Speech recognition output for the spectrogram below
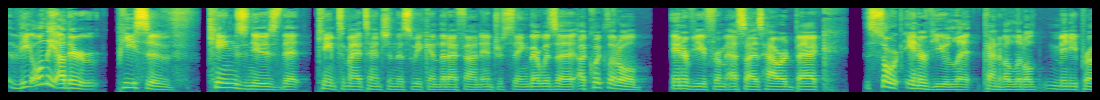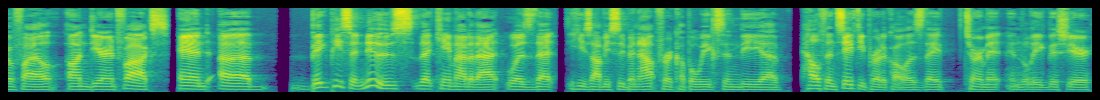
The only other piece of Kings news that came to my attention this weekend that I found interesting, there was a, a quick little interview from SI's Howard Beck, sort interview lit, kind of a little mini profile on De'Aaron Fox, and a big piece of news that came out of that was that he's obviously been out for a couple weeks in the uh, health and safety protocol, as they term it in the league this year.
